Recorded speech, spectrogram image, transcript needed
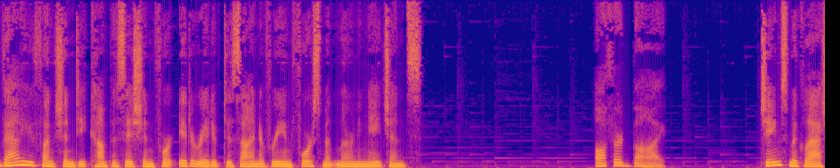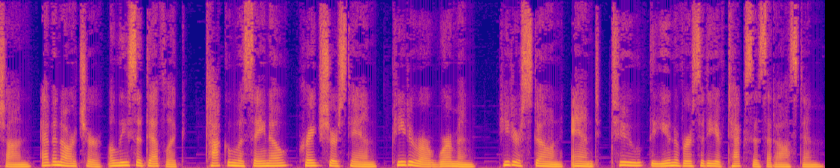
Value function decomposition for iterative design of reinforcement learning agents. Authored by James MacGlashan, Evan Archer, Elisa Devlic, Takuma Seno, Craig Sherstan, Peter R. Wurman, Peter Stone, and, 2, the University of Texas at Austin.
